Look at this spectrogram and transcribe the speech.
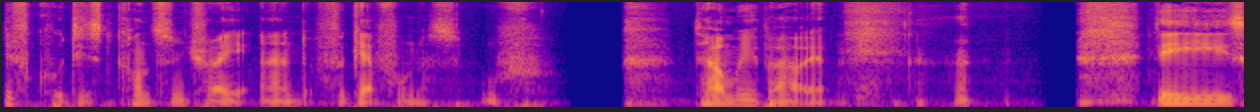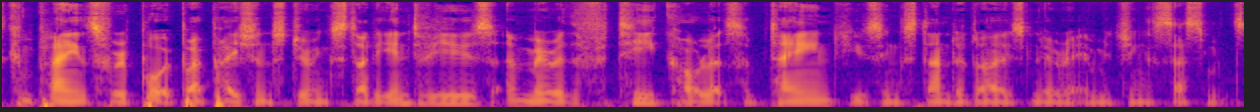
difficulties to concentrate, and forgetfulness. Oof. Tell me about it. These complaints were reported by patients during study interviews and mirror the fatigue correlates obtained using standardized neuroimaging assessments.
